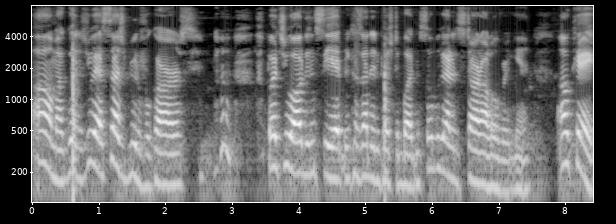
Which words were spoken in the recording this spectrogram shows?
Oh, my goodness. You had such beautiful cars. but you all didn't see it because I didn't push the button. So we got to start all over again. Okay.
